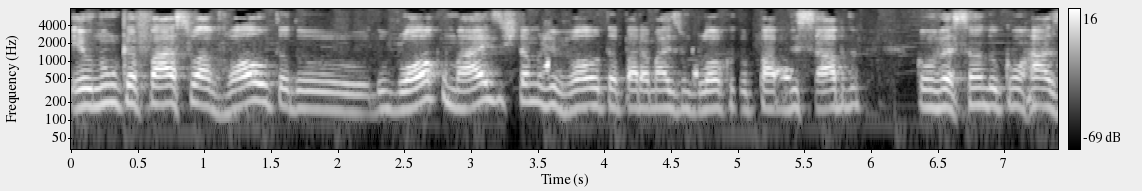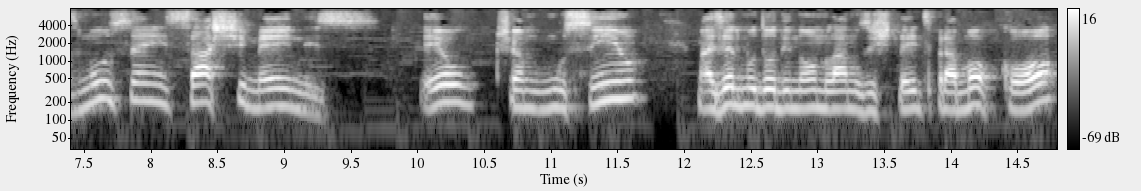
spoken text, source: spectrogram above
eu nunca faço a volta do, do bloco, mas estamos de volta para mais um bloco do Papo de Sábado, conversando com Rasmussen Sachimenes. Eu chamo Mucinho, mas ele mudou de nome lá nos States para Mocó.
